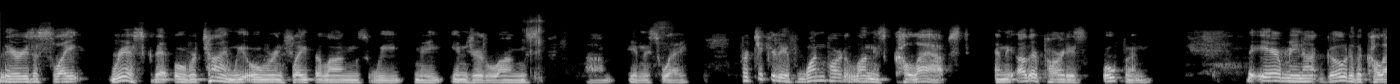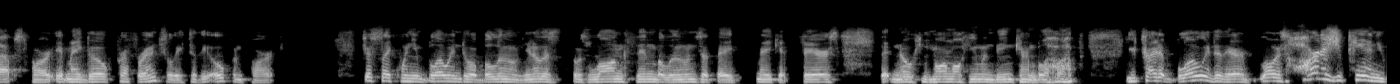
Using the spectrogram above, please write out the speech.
there is a slight risk that over time we overinflate the lungs, we may injure the lungs um, in this way. Particularly if one part of the lung is collapsed and the other part is open, the air may not go to the collapsed part, it may go preferentially to the open part. Just like when you blow into a balloon, you know, there's those long, thin balloons that they make at fairs that no normal human being can blow up. You try to blow into there, blow as hard as you can. You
